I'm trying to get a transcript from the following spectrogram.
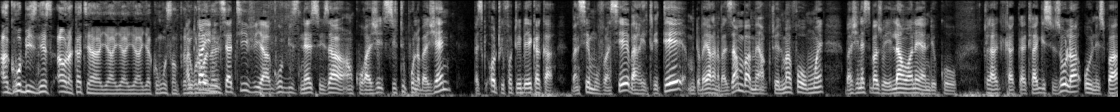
agro business awa na kati ya, ya, ya, ya, ya congo central en tout cas initiative ya gros business eza encouragé surtout mpona bajeune parce que autrefois toyebeye kaka. Bancien mouvancier baretraité moto bayaka na bazamba mais actuellement faut au moins bajeunesse bazwa elan wana ya ndeko clargis zola oyo n'est-ce pas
